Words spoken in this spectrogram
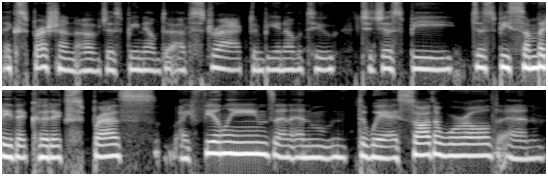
expression of just being able to abstract and being able to to just be just be somebody that could express my feelings and and the way I saw the world and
